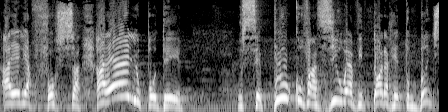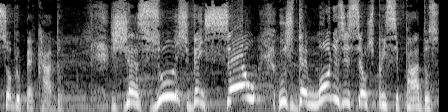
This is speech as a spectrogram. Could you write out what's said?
a Ele a força, a Ele o poder. O sepulcro vazio é a vitória retumbante sobre o pecado. Jesus venceu os demônios e seus principados.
